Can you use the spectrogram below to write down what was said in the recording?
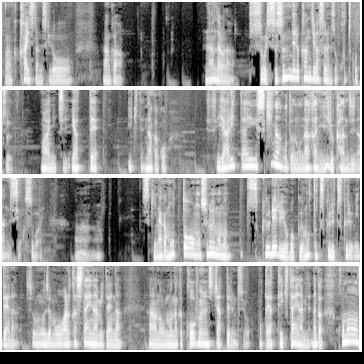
っとなんか書いてたんですけど、なんか、なんだろうな、すごい進んでる感じがするんですよ、コツコツ。毎日やって生きて、なんかこう、やりたい好きなことの中にいる感じなんですよ、すごい。うん、き、なんかもっと面白いもの作れるよ、僕。もっと作る、作る、みたいな。ちょもうじゃあもう笑かしたいな、みたいな。あの、もうなんか興奮しちゃってるんですよ。もっとやっていきたいな、みたいな。なんか、この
